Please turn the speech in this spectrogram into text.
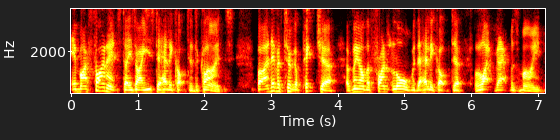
in my finance days, I used to helicopter to clients, but I never took a picture of me on the front lawn with the helicopter like that was mine.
